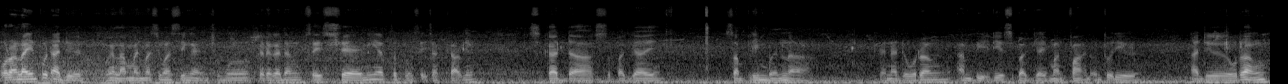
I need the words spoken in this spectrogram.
Orang lain pun ada pengalaman masing-masing kan. Cuma kadang-kadang saya share ni Ataupun saya cakap ni Sekadar sebagai Supplement lah. Kan ada orang ambil dia sebagai manfaat untuk dia. Ada orang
